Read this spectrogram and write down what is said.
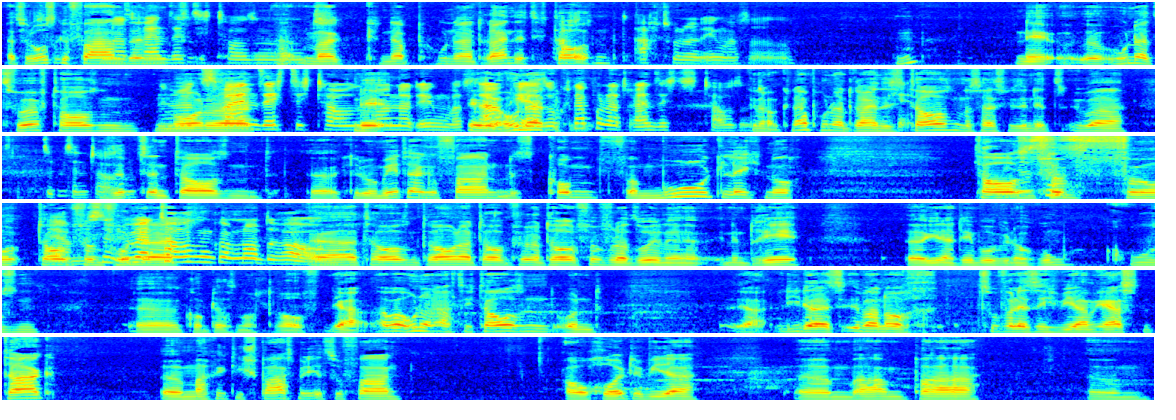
als wir losgefahren sind, 163.000. hatten wir knapp 163.000. 800 irgendwas oder so. Nee, äh, 112.900. 162.900 irgendwas. Ja, ah, okay, 100 also knapp 163.000. Genau, knapp 163.000. Das heißt, wir sind jetzt über 17.000. 17.000 äh, Kilometer gefahren und es kommen vermutlich noch 1500, Ja, über 1500 1000 kommt noch drauf. Ja, 1300, 1400, 1500, so in, der, in dem Dreh. Äh, je nachdem, wo wir noch rumcruisen, äh, kommt das noch drauf. Ja, aber 180.000 und ja, Lida ist immer noch zuverlässig wie am ersten Tag. Äh, macht richtig Spaß mit ihr zu fahren. Auch heute wieder ähm, waren ein paar ähm,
